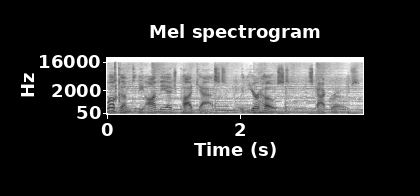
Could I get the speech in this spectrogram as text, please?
Welcome to the On the Edge podcast with your host, Scott Groves.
